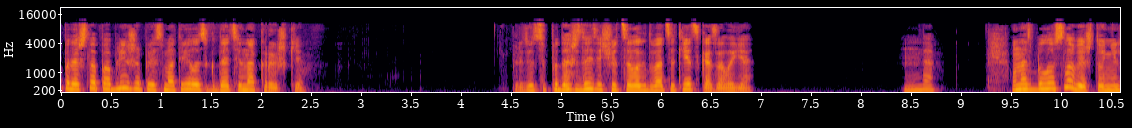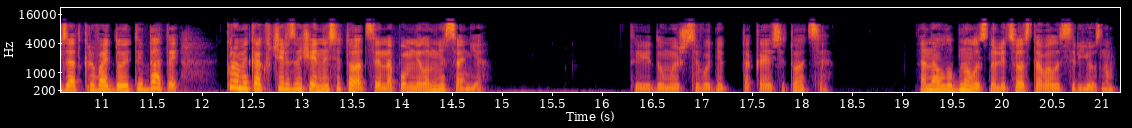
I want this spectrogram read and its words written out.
подошла поближе, присмотрелась к дате на крышке. «Придется подождать еще целых двадцать лет», — сказала я. «Да». У нас было условие, что нельзя открывать до этой даты, кроме как в чрезвычайной ситуации, напомнила мне Саня. Ты думаешь, сегодня такая ситуация? Она улыбнулась, но лицо оставалось серьезным.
